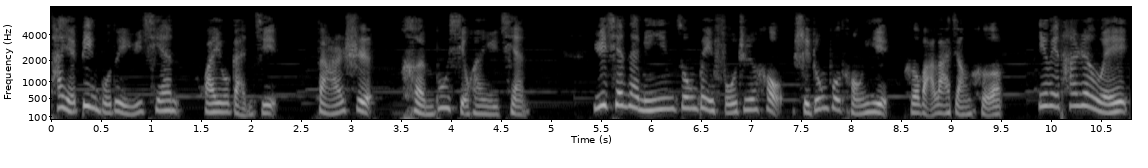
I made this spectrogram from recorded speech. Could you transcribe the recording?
他也并不对于谦怀有感激，反而是很不喜欢于谦。于谦在明英宗被俘之后，始终不同意和瓦剌讲和，因为他认为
